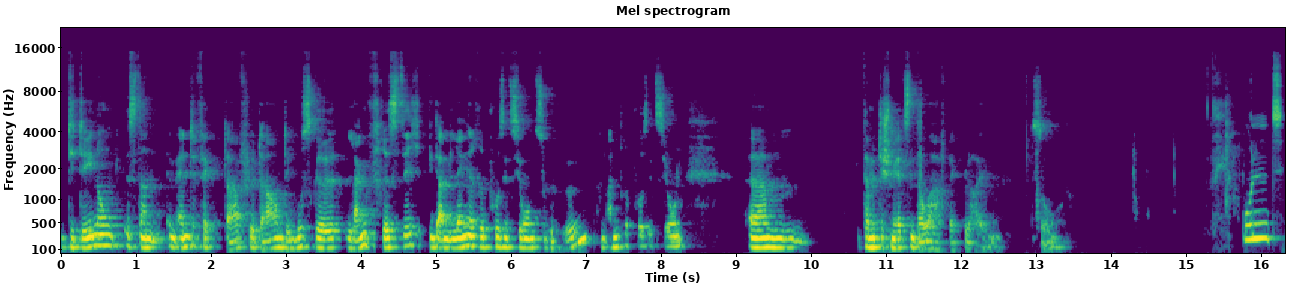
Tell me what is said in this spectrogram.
die Dehnung ist dann im Endeffekt dafür da, um den Muskel langfristig wieder an längere Positionen zu gewöhnen, an andere Positionen, ähm, damit die Schmerzen dauerhaft wegbleiben. So. Und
